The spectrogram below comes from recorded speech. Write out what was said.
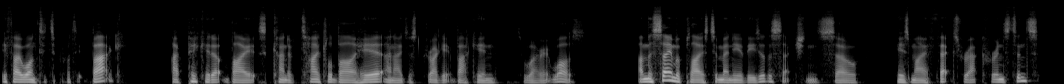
if I wanted to put it back, I pick it up by its kind of title bar here and I just drag it back in to where it was. And the same applies to many of these other sections. So here's my effects rack, for instance.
